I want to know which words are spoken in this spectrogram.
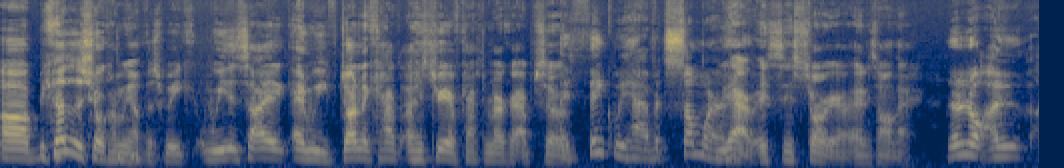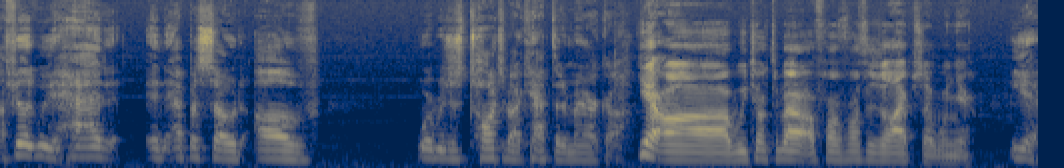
uh, because of the show coming out this week, we decided, and we've done a, Cap- a history of Captain America episode. I think we have it somewhere. Yeah, it's Historia, and it's on there. No, no, no. I, I feel like we had an episode of where we just talked about Captain America. Yeah, uh, we talked about our Fourth of July episode one year. Yeah.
